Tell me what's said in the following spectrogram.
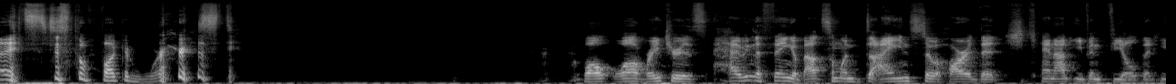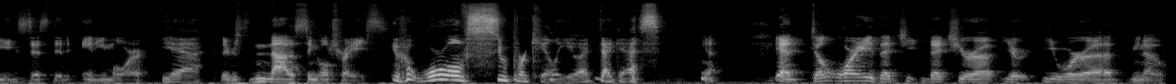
it's just the fucking worst While while Rachel is having the thing about someone dying so hard that she cannot even feel that he existed anymore. yeah There's not a single trace. werewolves super kill you I, I guess Yeah, yeah. Don't worry that you that you're a you're you were a you know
